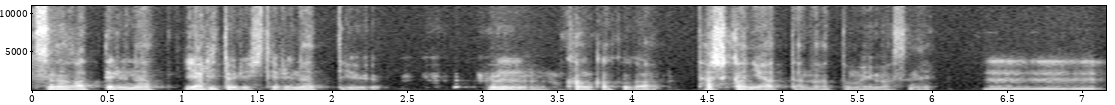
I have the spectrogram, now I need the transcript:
つながってるなやり取りしてるなっていう、うんうん感覚が確かにあったなと思いますね。うん。うん。うん。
